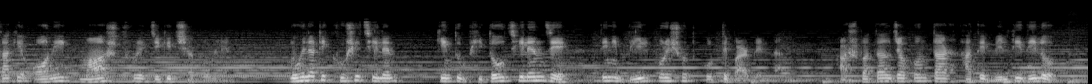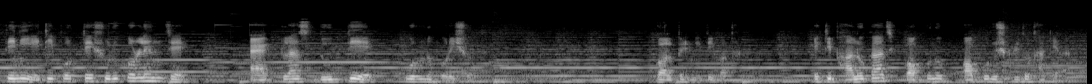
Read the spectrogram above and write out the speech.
তাকে অনেক মাস ধরে চিকিৎসা করলেন। মহিলাটি খুশি ছিলেন, কিন্তু ভীতও ছিলেন যে তিনি বিল পরিশোধ করতে পারবেন না। হাসপাতাল যখন তার হাতে বিলটি দিল, তিনি এটি পড়তে শুরু করলেন যে, এক গ্লাস দুধ দিয়ে পূর্ণ পরিশোধ গল্পের নীতি কথা একটি ভালো কাজ কখনো অপুরস্কৃত থাকে না।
